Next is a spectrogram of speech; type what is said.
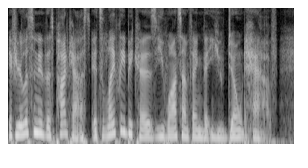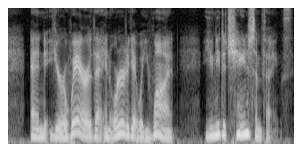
If you're listening to this podcast, it's likely because you want something that you don't have. And you're aware that in order to get what you want, you need to change some things.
